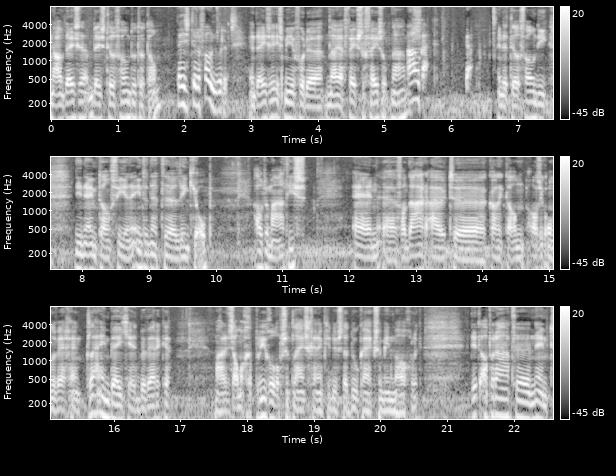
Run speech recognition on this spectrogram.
Nou, deze, deze telefoon doet dat dan. deze telefoon doet het? En deze is meer voor de nou ja, face-to-face opnames. Ah, kijk. Ja. En de telefoon die, die neemt dan via een internetlinkje op, automatisch. En eh, van daaruit eh, kan ik dan, als ik onderweg een klein beetje het bewerken. Maar het is allemaal gepriegeld op zo'n klein schermpje, dus dat doe ik eigenlijk zo min mogelijk. Dit apparaat eh, neemt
